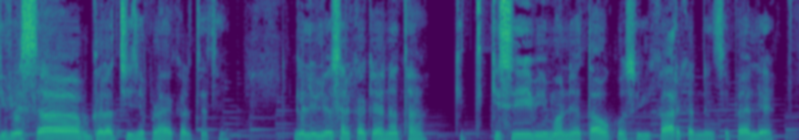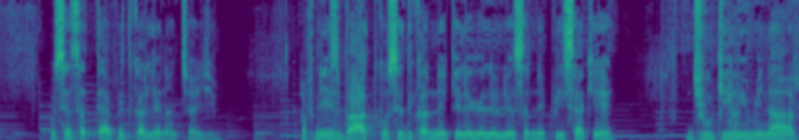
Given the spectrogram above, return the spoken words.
कि वे सब गलत चीज़ें पढ़ाया करते थे। गलीलियो सर का कहना था कि किसी भी मान्यताओं को स्वीकार करने से पहले उसे सत्यापित कर लेना चाहिए। अपनी इस बात को सिद्ध करने के लिए गलीलियो सर ने पीसा के झुकी हुई मीनार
